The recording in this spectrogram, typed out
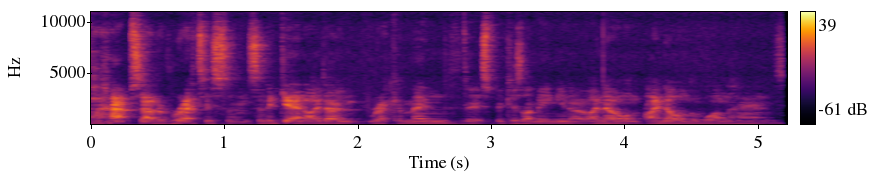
perhaps out of reticence, and again, I don't recommend this because I mean, you know, I know on, I know on the one hand,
